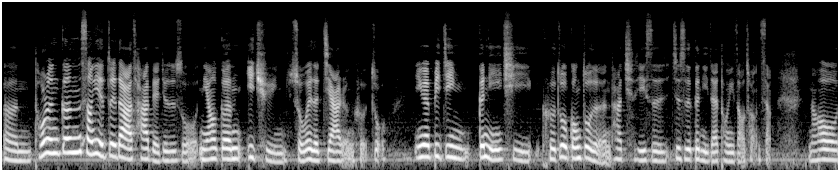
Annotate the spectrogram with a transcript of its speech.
嗯，同人跟商业最大的差别就是说，你要跟一群所谓的家人合作，因为毕竟跟你一起合作工作的人，他其实就是跟你在同一张床上，然后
